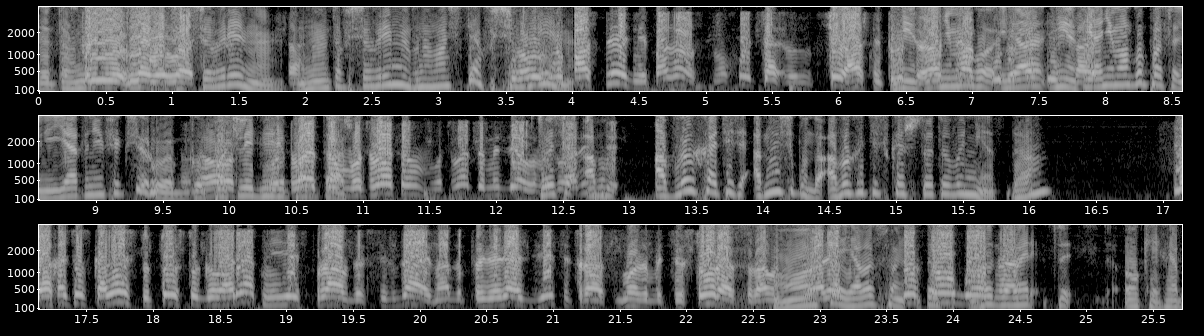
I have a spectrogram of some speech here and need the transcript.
Это, в это все время. Да. Ну это все время в новостях, все ну, время. Ну последний, пожалуйста, ну хоть вчерашний, Нет, я не могу, я, нет, я не могу последний, я это не фиксирую, ну, последний вот, репортаж. Вот в, этом, вот в этом, вот в этом и дело. То есть, а, а вы хотите, одну секунду, а вы хотите сказать, что этого нет, да? Я хочу сказать, что то, что говорят, не есть правда всегда, и надо проверять 10 раз, может быть, и 100 раз, потому что Окей, говорят, я вас понял. То есть вы говорите... Окей, я,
